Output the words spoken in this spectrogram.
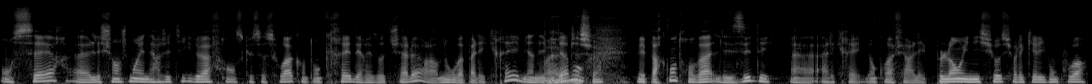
On sert euh, les changements énergétiques de la France, que ce soit quand on crée des réseaux de chaleur. Alors nous, on ne va pas les créer, bien évidemment, mais par contre, on va les aider euh, à le créer. Donc on va faire les plans initiaux sur lesquels ils vont pouvoir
